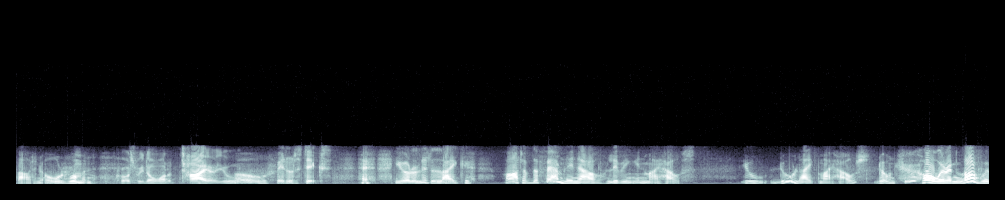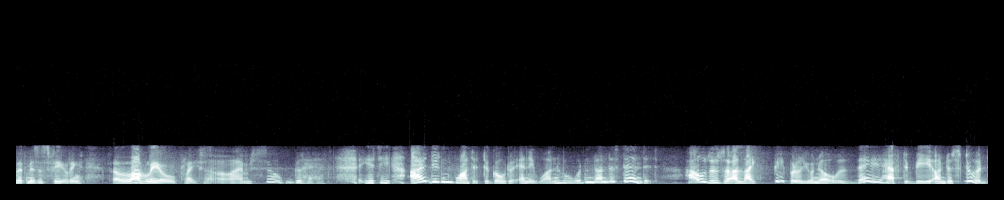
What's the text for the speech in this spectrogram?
about an old woman. Of course, we don't want to tire you. Oh, fiddlesticks. You're a little like part of the family now, living in my house. You do like my house, don't you? Oh, we're in love with it, Mrs. Fielding. It's a lovely old place. Oh, I'm so glad. You see, I didn't want it to go to anyone who wouldn't understand it. Houses are like people, you know. They have to be understood.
